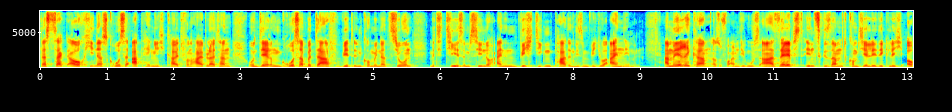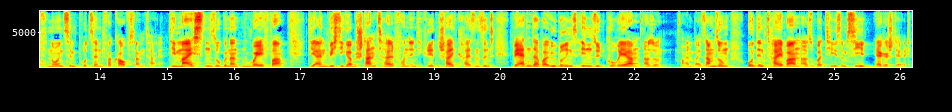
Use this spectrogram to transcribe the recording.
Das zeigt auch Chinas große Abhängigkeit von Halbleitern und deren großer Bedarf wird in Kombination mit TSMC noch einen wichtigen Part in diesem Video einnehmen. Amerika, also vor allem die USA, selbst insgesamt kommt hier lediglich auf 19% Verkaufsanteil. Die meisten sogenannten Wafer, die ein wichtiger Bestandteil von integrierten Schaltkreisen sind, werden dabei übrigens in Südkorea, also vor allem bei Samsung, und in Taiwan, also bei TSMC, hergestellt.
